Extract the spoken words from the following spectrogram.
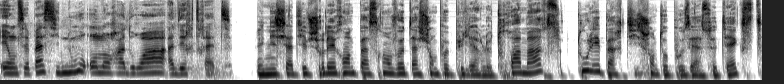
et on ne sait pas si nous, on aura droit à des retraites. L'initiative sur les rentes passera en votation populaire le 3 mars. Tous les partis sont opposés à ce texte.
